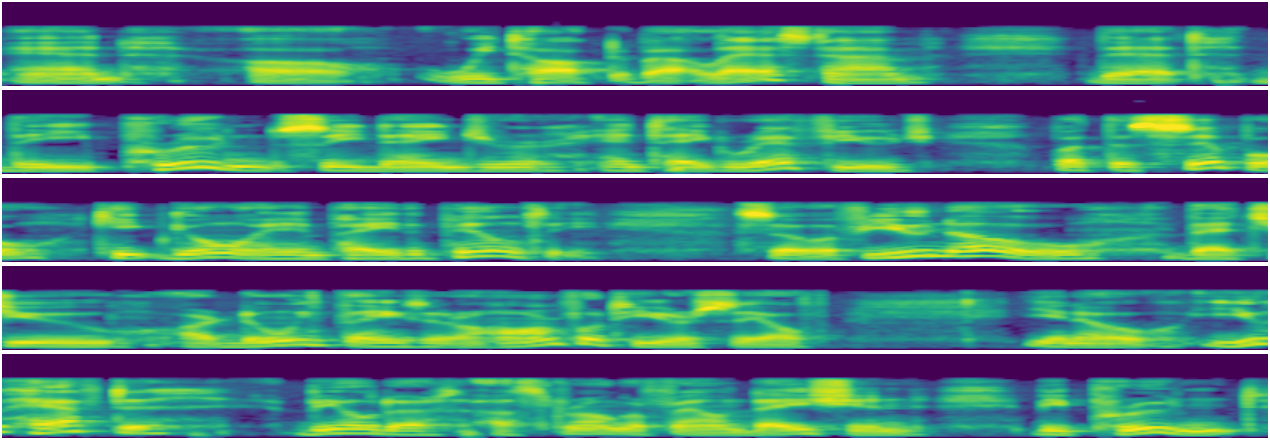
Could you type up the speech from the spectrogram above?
and uh, we talked about last time that the prudent see danger and take refuge, but the simple keep going and pay the penalty. So if you know that you are doing things that are harmful to yourself, you know, you have to build a, a stronger foundation, be prudent,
